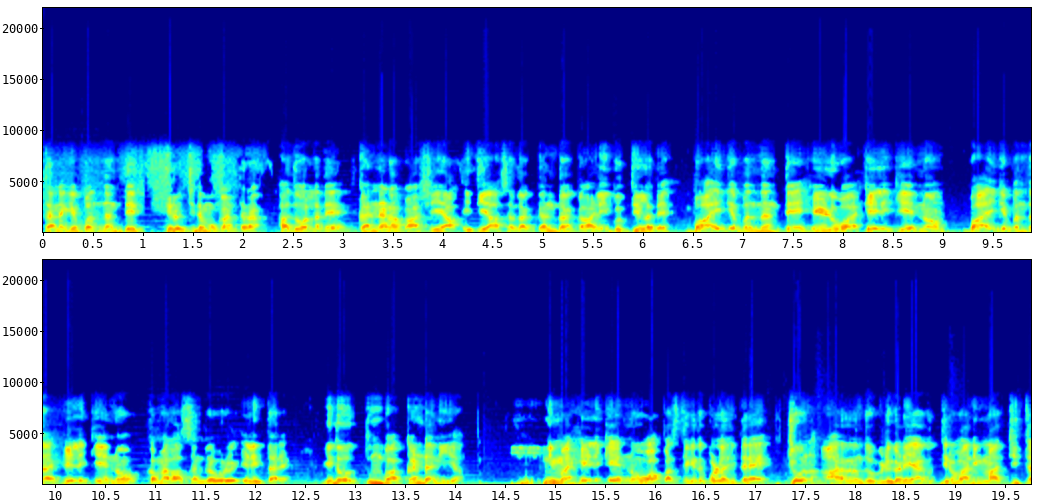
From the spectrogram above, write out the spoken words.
ತನಗೆ ಬಂದಂತೆ ತಿರುಚಿದ ಮುಖಾಂತರ, ಅದು ಅಲ್ಲದೆ ಕನ್ನಡ ಭಾಷೆಯ ಇತಿಹಾಸದ ಗಂಧ ಗಾಳಿ ಗೊತ್ತಿಲ್ಲದೆ ಬಾಯಿಗೆ ಬಂದಂತೆ ಹೇಳುವ ಹೇಳಿಕೆಯನ್ನು, ಬಾಯಿಗೆ ಬಂದ ಹೇಳಿಕೆಯನ್ನು ಕಮಲಾಸನ್ ರವರು ಹೇಳಿದ್ದಾರೆ. ಇದು ತುಂಬಾ ಖಂಡನೀಯ. ನಿಮ್ಮ ಹೇಳಿಕೆಯನ್ನು ವಾಪಸ್ ತೆಗೆದುಕೊಳ್ಳದಿದ್ದರೆ ಜೂನ್ ಆರರಂದು ಬಿಡುಗಡೆಯಾಗುತ್ತಿರುವ ನಿಮ್ಮ ಚಿತ್ರ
